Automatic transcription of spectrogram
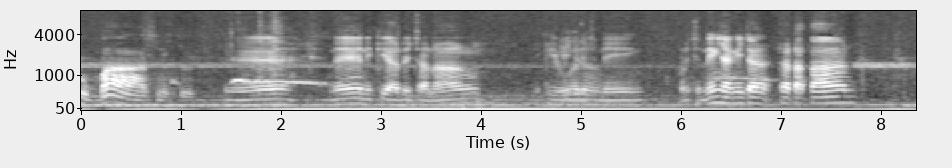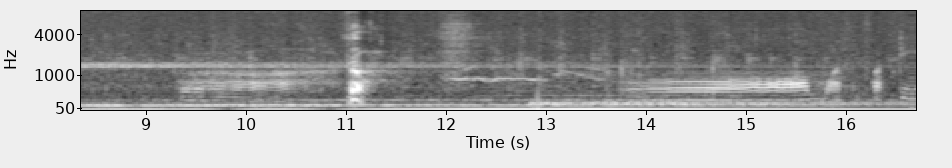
tubas niki. Eh, nih niki ada canang, Iya, ada gitu. cening. Kalau cening yang ingin catakan. Wah. Oh, pati.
